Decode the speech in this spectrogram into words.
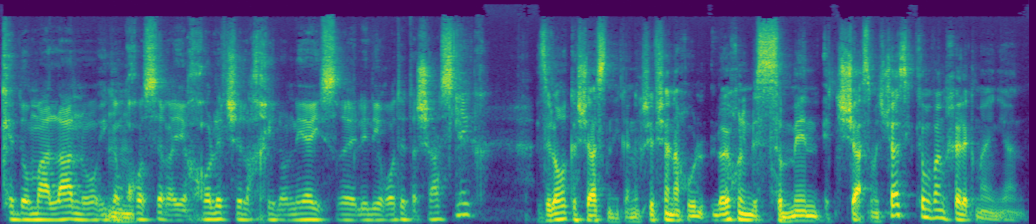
כדומה לנו, היא גם חוסר היכולת של החילוני הישראלי לראות את הש"סניק? זה לא רק הש"סניק, אני חושב שאנחנו לא יכולים לסמן את ש"ס, זאת אומרת, ש"ס היא כמובן חלק מהעניין.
